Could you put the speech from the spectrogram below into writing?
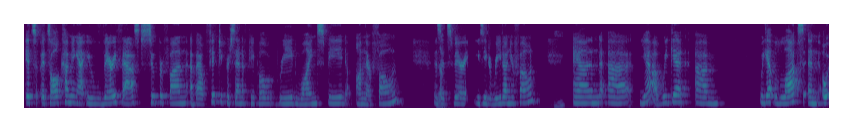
it's it's all coming at you very fast, super fun. About 50% of people read Wine Speed on their phone, as Yep. it's very easy to read on your phone. Mhm. And uh, yeah, we get um, we get lots. And oh,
